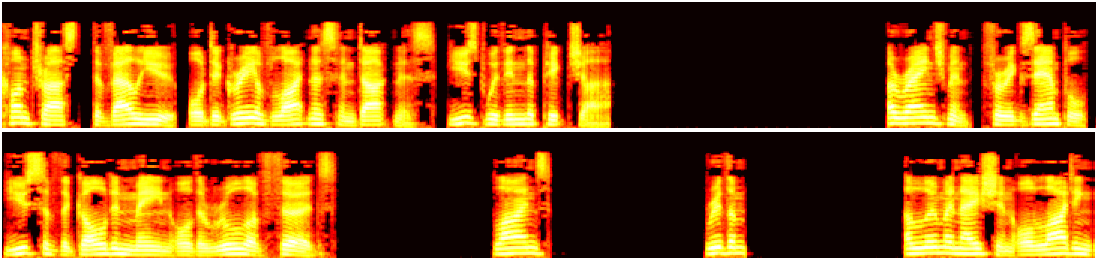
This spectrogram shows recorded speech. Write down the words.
contrast, the value, or degree of lightness and darkness, used within the picture. Arrangement, for example, use of the golden mean or the rule of thirds. Lines Rhythm Illumination or lighting.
